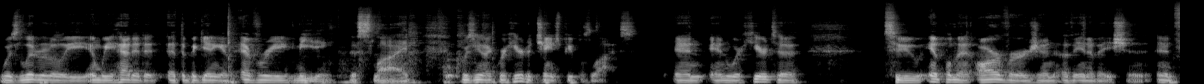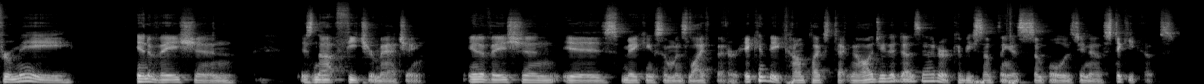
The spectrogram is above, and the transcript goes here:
was literally, and we had it at, at the beginning of every meeting, this slide was you know, like we're here to change people's lives. And and we're here to to implement our version of innovation. And for me, innovation is not feature matching. Innovation is making someone's life better. It can be complex technology that does that, or it could be something as simple as you know sticky notes.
